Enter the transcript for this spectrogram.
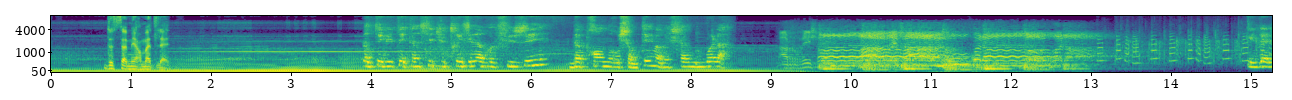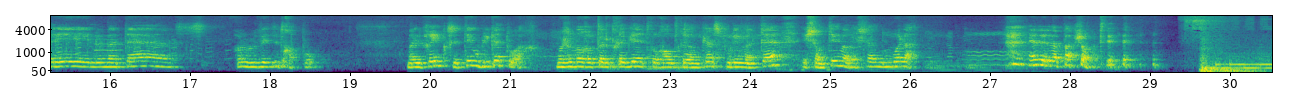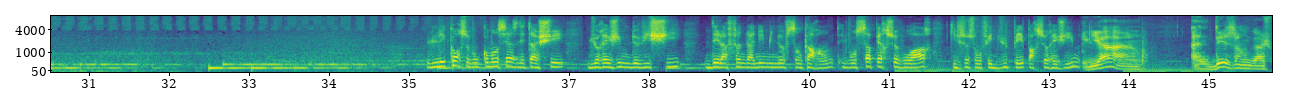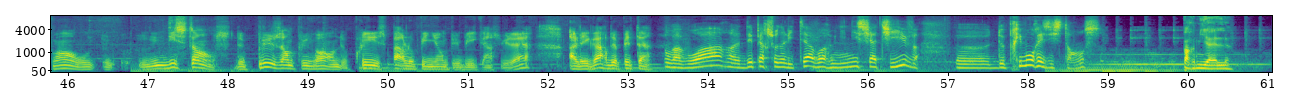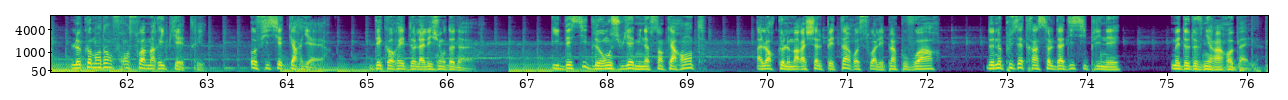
de sa mère Madeleine. Quand elle était institutrice, elle a refusé d'apprendre à chanter Maréchal nous voilà. Et d'aller le matin au lever du drapeau, malgré que c'était obligatoire. Moi, je me rappelle très bien être rentrée en classe tous les matins et chanter Maréchal, nous voilà. Elle, elle n'a pas chanté. Les Corses vont commencer à se détacher du régime de Vichy dès la fin de l'année 1940. Ils vont s'apercevoir qu'ils se sont fait duper par ce régime. Il y a un, un désengagement une distance de plus en plus grande prise par l'opinion publique insulaire à l'égard de Pétain. On va voir euh, des personnalités avoir une initiative euh, de primo-résistance. Parmi elles, le commandant François-Marie Pietri, officier de carrière, décoré de la Légion d'honneur. Il décide le 11 juillet 1940, alors que le maréchal Pétain reçoit les pleins pouvoirs, de ne plus être un soldat discipliné, mais de devenir un rebelle.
